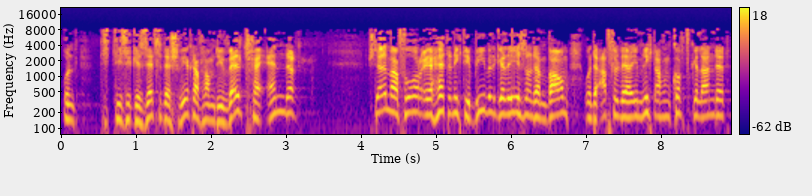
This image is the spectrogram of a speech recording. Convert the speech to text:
Und diese Gesetze der Schwerkraft haben die Welt verändert. Stell mal vor, er hätte nicht die Bibel gelesen unter dem Baum und der Apfel wäre ihm nicht auf dem Kopf gelandet.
